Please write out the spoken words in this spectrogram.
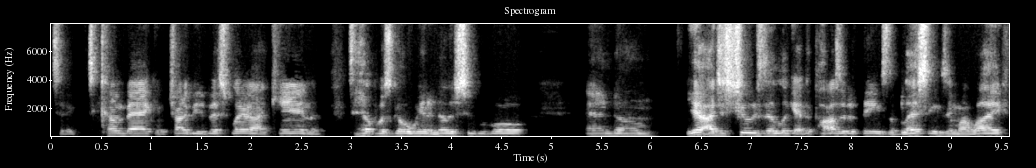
to to come back and try to be the best player I can to help us go win another Super Bowl. And um, yeah, I just choose to look at the positive things, the blessings in my life,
